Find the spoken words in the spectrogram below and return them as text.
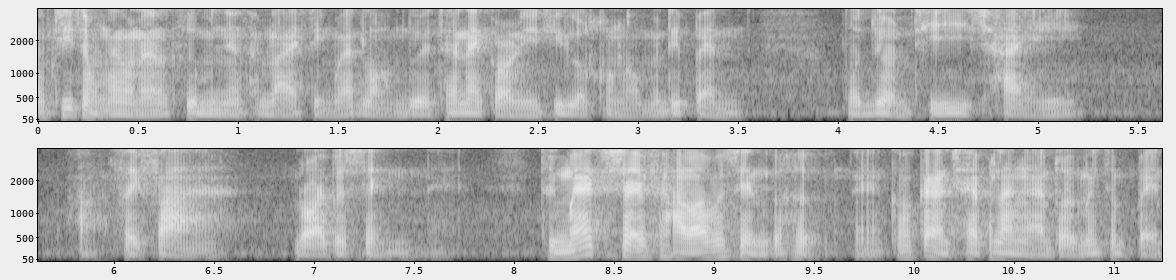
แล้วที่สำคัญกว่านั้นก็คือมันยังทำลายสิ่งแวดล้อมด้วย ถ้าในกรณีที่รถของเราไม่ได้เป็นรถยนต์ที่ใช้ไฟฟ้าร้อยเปอร์เซ็นต์ถึงแม้จะใช้ไฟฟ้าร้อเปอร์เซ็นต์ก็เหอะนะก็การใช้พลังงานโดยไม่จำเป็น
